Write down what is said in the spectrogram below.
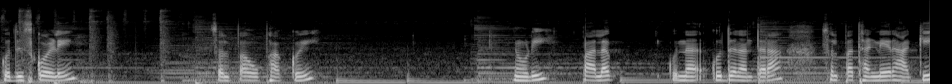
ಕುದಿಸ್ಕೊಳ್ಳಿ. ಸ್ವಲ್ಪ ಉಪ್ಪು ಹಾಕಿ ನೋಡಿ, ಪಾಲಕ್ ಕುನ್ನ ಕುದ್ದ ನಂತರ ಸ್ವಲ್ಪ ತಣ್ಣೀರು ಹಾಕಿ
